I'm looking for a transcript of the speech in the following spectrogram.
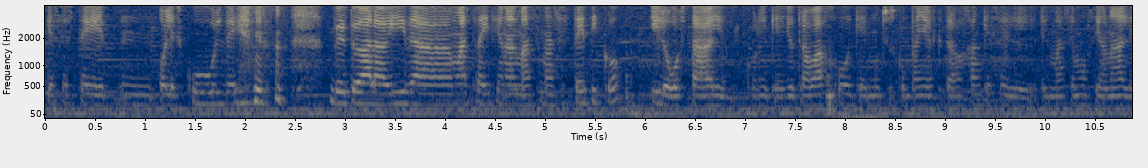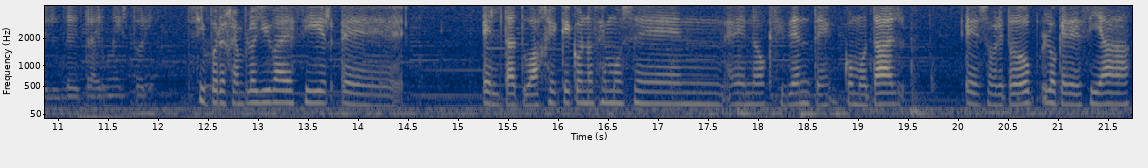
que es este mm, old school de, de toda la vida, más tradicional, más, más estético. Y luego está el con el que yo trabajo y que hay muchos compañeros que trabajan, que es el, el más emocional, el de traer una historia. Sí, por ejemplo, yo iba a decir eh, el tatuaje que conocemos en, en Occidente como tal, eh, sobre todo lo que decía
